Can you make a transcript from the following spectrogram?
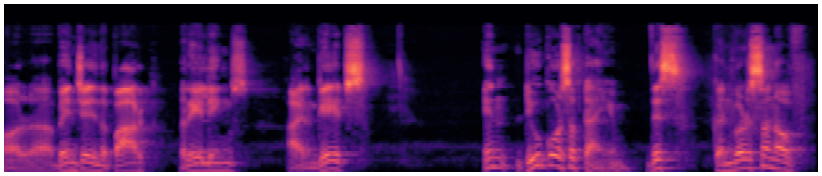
or uh, benches in the park, railings, iron gates. In due course of time, this conversion of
